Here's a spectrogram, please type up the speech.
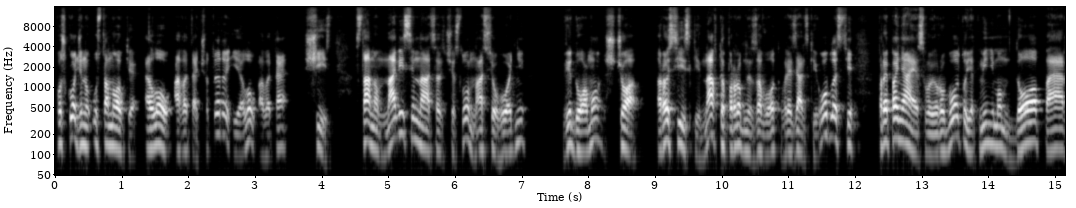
Пошкоджено установки ЕЛО АВТ 4 і ЕЛО АВТ 6. Станом на 18 число на сьогодні відомо, що російський нафтопереробний завод в Рязанській області припиняє свою роботу як мінімум до 1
